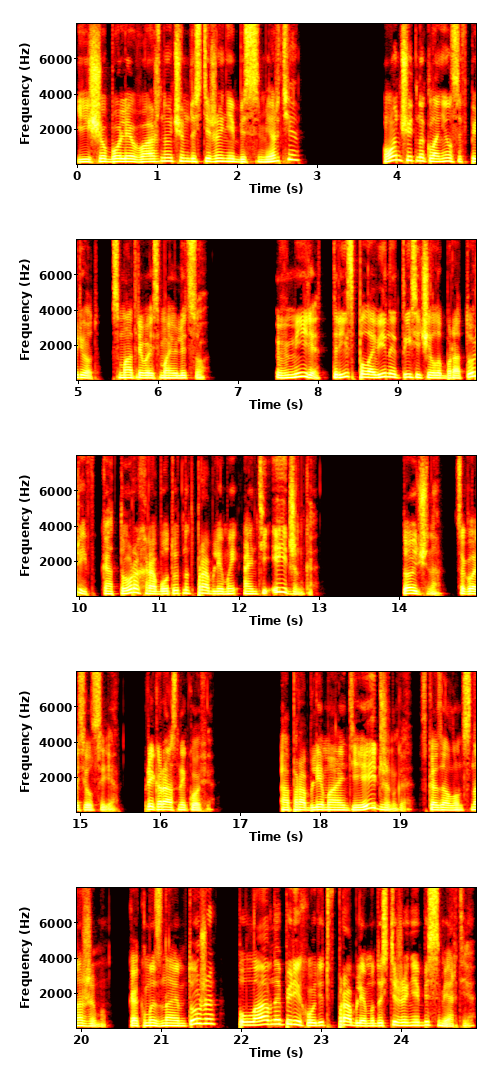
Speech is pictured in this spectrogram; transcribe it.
еще более важную, чем достижение бессмертия? Он чуть наклонился вперед, всматриваясь в мое лицо. В мире три с половиной тысячи лабораторий, в которых работают над проблемой антиэйджинга. Точно, согласился я. Прекрасный кофе. А проблема антиэйджинга, сказал он с нажимом, как мы знаем тоже, плавно переходит в проблему достижения бессмертия.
